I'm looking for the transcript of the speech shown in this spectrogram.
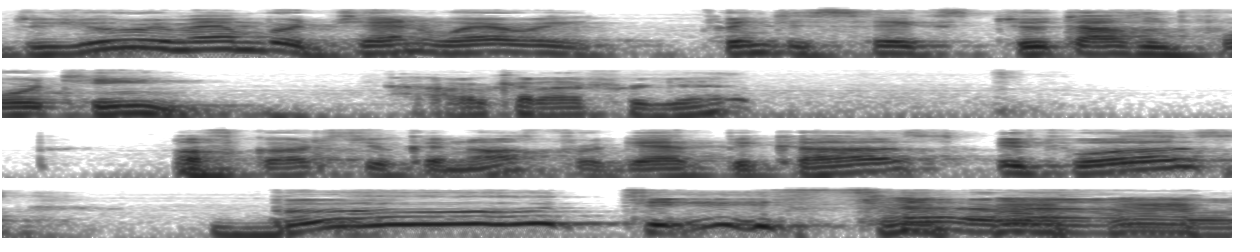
do you remember January 26, 2014? How could I forget? Of course, you cannot forget because it was Booty Rumble.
